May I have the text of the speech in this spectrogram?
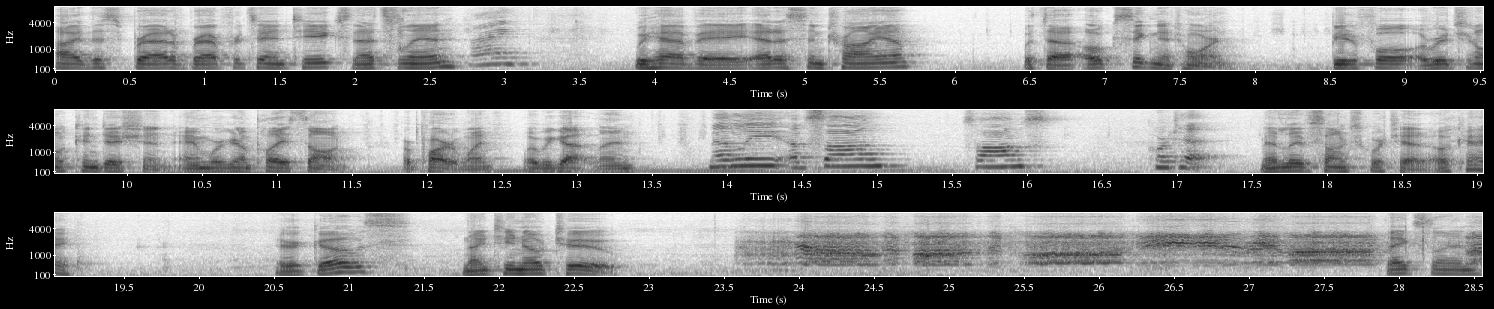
Hi, this is Brad of Bradford's Antiques, and that's Lynn. Hi. We have a Edison Triumph with a oak cygnet horn. Beautiful, original condition, and we're going to play a song, or part of one. What we got, Lynn? Medley of song, songs, quartet. Medley of Songs Quartet. Okay. There it goes. 1902. Thanks, Lynn.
